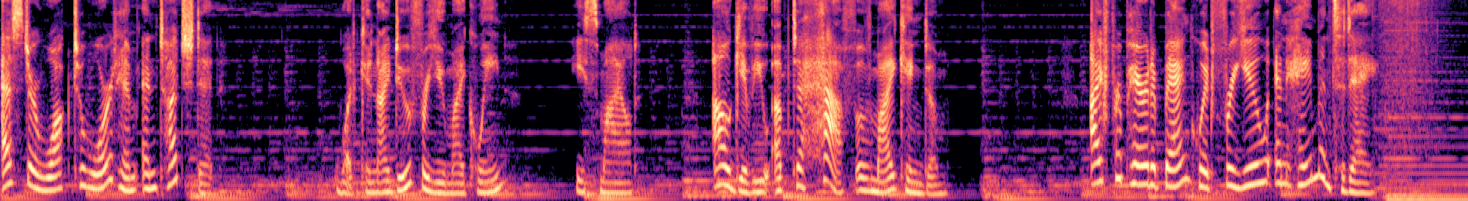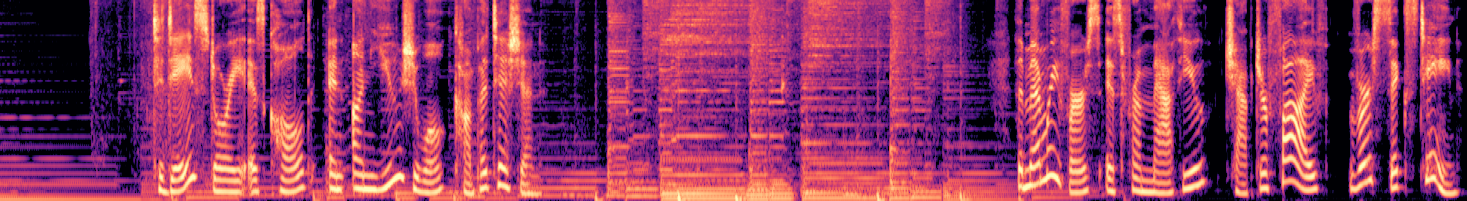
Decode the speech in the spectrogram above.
Esther walked toward him and touched it. What can I do for you, my queen? He smiled. I'll give you up to half of my kingdom. I've prepared a banquet for you and Haman today. Today's story is called An Unusual Competition. The memory verse is from Matthew chapter 5, verse 16.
